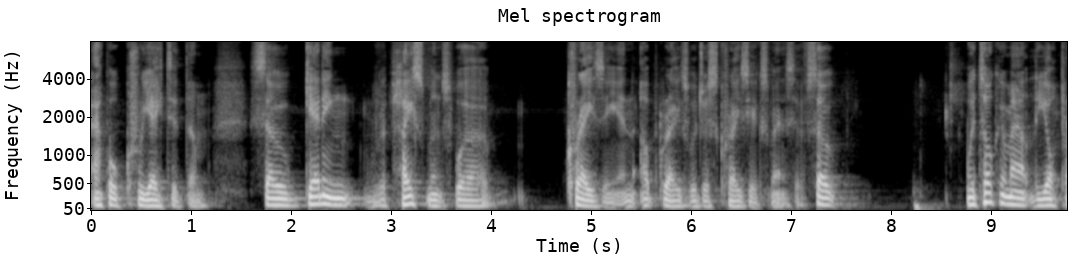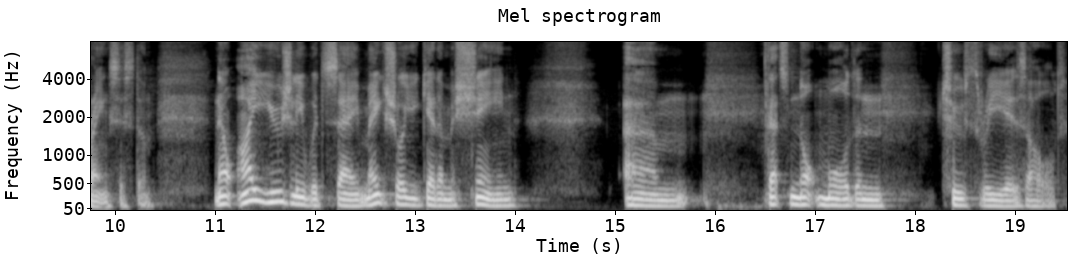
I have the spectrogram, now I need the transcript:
Apple created them. So getting replacements were crazy and upgrades were just crazy expensive. So we're talking about the operating system. Now, I usually would say make sure you get a machine um, that's not more than two, three years old.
